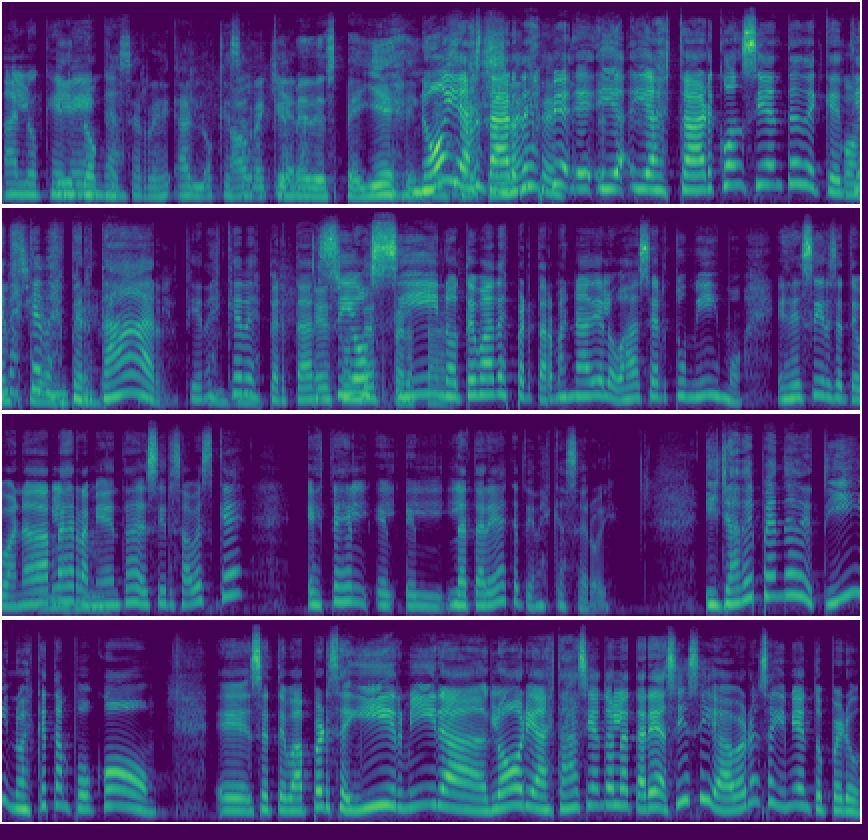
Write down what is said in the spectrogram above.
A lo que y venga. lo que se, re- a lo que se Aunque requiera. me despellejen. No, y a, estar Exactamente. despi- y, a, y a estar consciente de que tienes que despertar, tienes que despertar Es sí o sí, no te va a despertar más nadie, lo vas a hacer tú mismo. Es decir, se te van a dar las herramientas de decir, ¿sabes qué? Esta es el- el- el- la tarea que tienes que hacer hoy. Y ya depende de ti, no es que tampoco eh, se te va a perseguir, mira, Gloria, estás haciendo la tarea. Sí, sí, va a haber un seguimiento, pero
